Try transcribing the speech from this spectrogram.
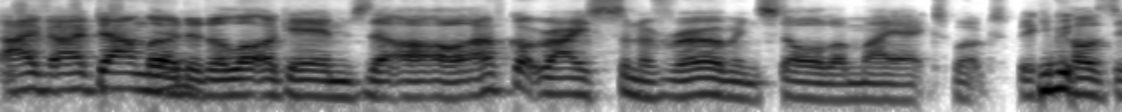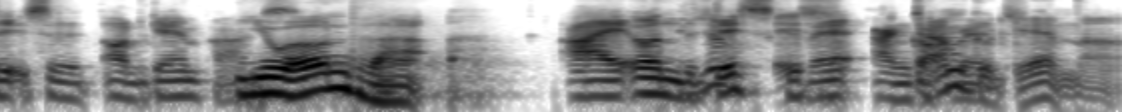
I've I've downloaded a lot of games that are. I've got Ryse Son of Rome installed on my Xbox because it's uh, on Game Pass. You owned that. I own the It's disc it's of it and got Damn rid. good game that.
